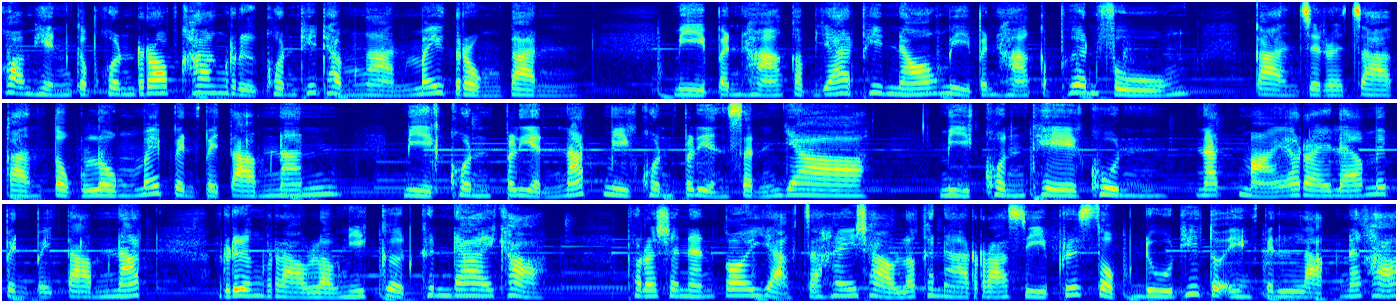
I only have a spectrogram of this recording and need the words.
ความเห็นกับคนรอบข้างหรือคนที่ทำงานไม่ตรงกัน มีปัญหากับญาติพี่น้อง มีปัญหากับเพื่อนฝูง การเจรจาการตกลงไม่เป็นไปตามนั้น มีคนเปลี่ยนนัด มีคนเปลี่ยนสัญญา มีคนเทคุณ นัดหมายอะไรแล้วไม่เป็นไปตามนัด เรื่องราวเหล่านี้เกิดขึ้นได้ค่ะ เพราะฉะนั้นก็อยากจะให้ชาวลัคนาราศีพฤษภดูที่ตัวเองเป็นหลักนะคะ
